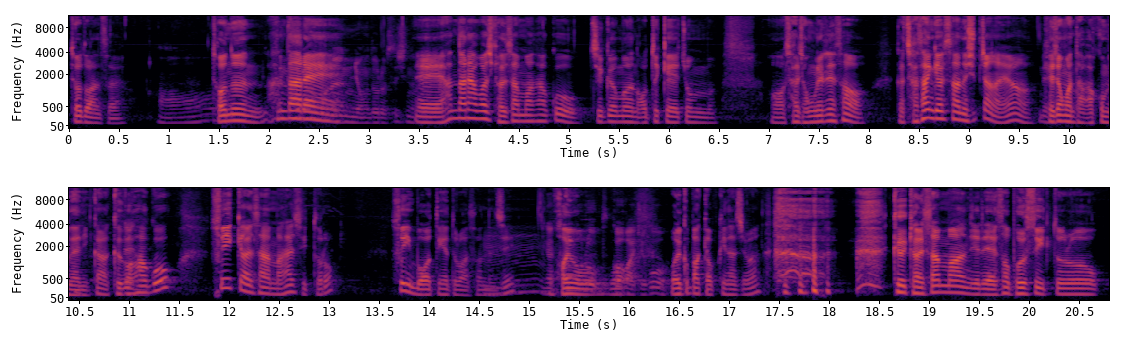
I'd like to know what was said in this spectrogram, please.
저도 안 써요. 어, 저는 한 달에 용도로 쓰시는 예, 한 달에 한 번씩 결산만 하고 지금은 어떻게 좀 어, 잘 정리를 해서 그러니까 자산 결산은 쉽잖아요. 네. 계정만 다 바꾸면 되니까 그거 네. 하고 수익 결산만 할 수 있도록 수익 뭐 어떤 게 들어왔었는지 음, 그러니까 거의 거의 뭐- 뭐 묶어가지고 월급밖에 없긴 하지만 그 결산만 이제 내서 볼 수 있도록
